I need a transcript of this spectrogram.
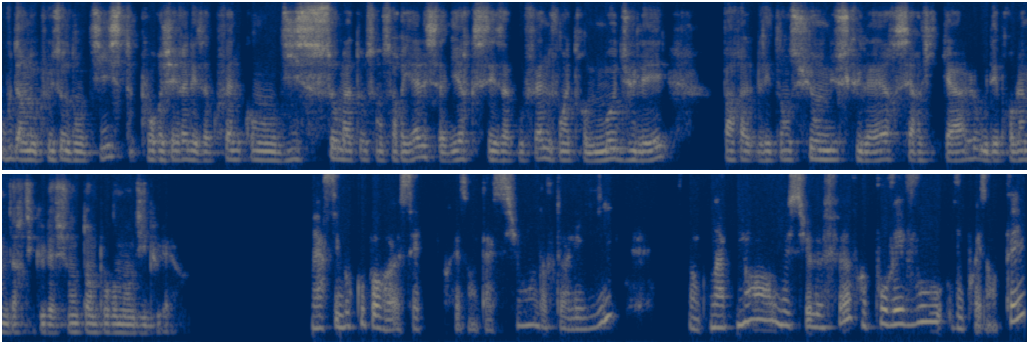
ou d'un occlusodontiste pour gérer les acouphènes qu'on dit somatosensoriels, c'est-à-dire que ces acouphènes vont être modulés par les tensions musculaires, cervicales ou des problèmes d'articulation temporomandibulaire. Merci beaucoup pour euh, cette présentation, docteur Lévy. Donc maintenant, Monsieur Lefebvre, pouvez-vous vous présenter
